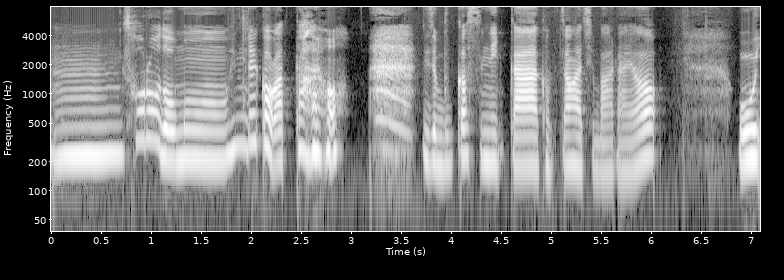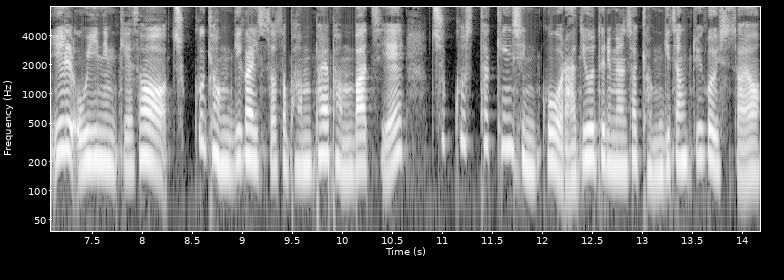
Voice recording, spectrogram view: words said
음, 서로 너무 힘들 것 같아요. 이제 묶었으니까 걱정하지 말아요. 5152님께서 축구 경기가 있어서 반팔 반바지에 축구 스타킹 신고 라디오 들으면서 경기장 뛰고 있어요.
